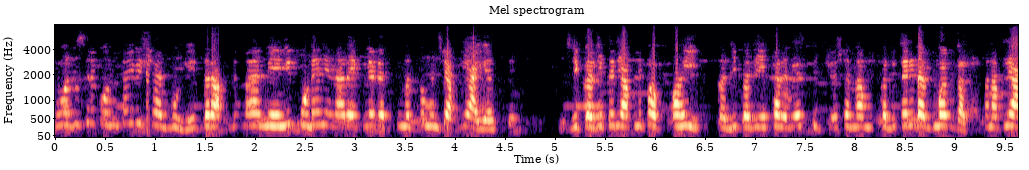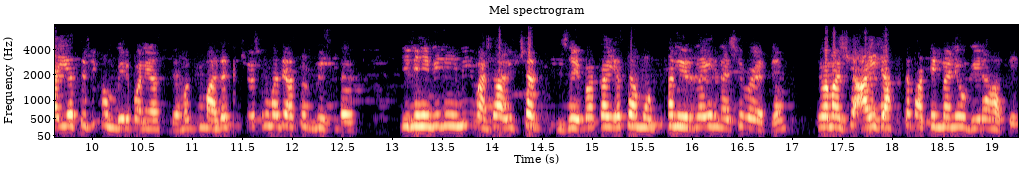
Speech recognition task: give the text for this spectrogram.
किंवा दुसऱ्या कोणत्याही विषयात बोलली तर आपल्याला नेहमी पुढे नेणारं एकले व्यक्तिमत्व म्हणजे आपली आई असते. जी कधी कधी आपली पप्पाही कधी कधी एखाद्या वेळेस सिच्युएशनला कधीतरी डगमगतात पण आपली आई असते जी खंबीरपणे असते. मग माझ्या सिच्युएशनमध्ये असंच दिसतंय की नेहमी नेहमी माझ्या आयुष्यात जेव्हा काही असा मोठा निर्णय घेण्याची वेळ येते तेव्हा माझी आई जास्त पाठिंब्याने उभी राहते.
